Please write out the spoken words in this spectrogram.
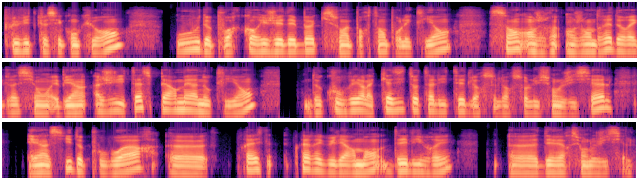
plus vite que ses concurrents ou de pouvoir corriger des bugs qui sont importants pour les clients sans engendrer de régression. Eh bien, Agilitest permet à nos clients de couvrir la quasi-totalité de leur, leur solution logicielle et ainsi de pouvoir euh, très, très régulièrement délivrer euh, des versions logicielles.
